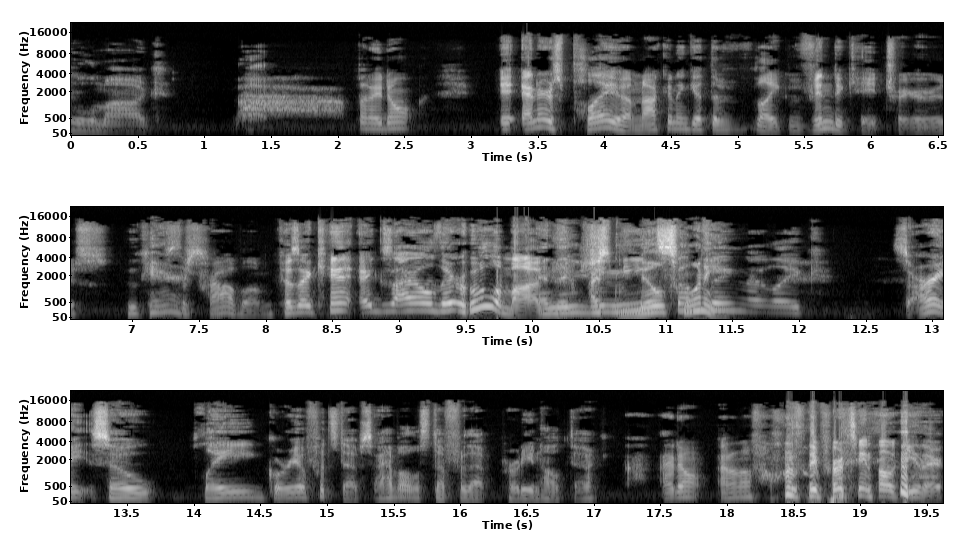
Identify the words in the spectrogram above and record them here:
Ulamog. but I don't. It enters play. I'm not going to get the like vindicate triggers. Who That's cares? the problem because I can't exile their Ulamog. And then you I just need mill something twenty. that like. So, all right, so play Goryo Footsteps. I have all the stuff for that Protean Hulk deck. I don't. I don't know if I want to play Protean Hulk either.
